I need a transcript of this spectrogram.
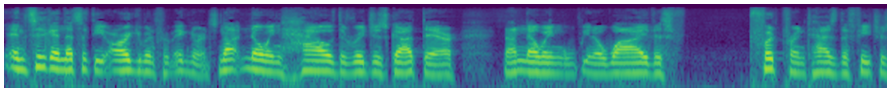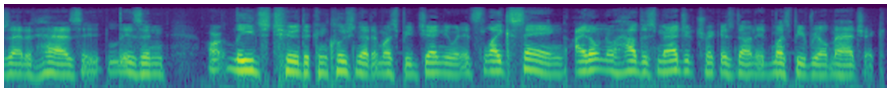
And so again, that's like the argument from ignorance, not knowing how the ridges got there, not knowing you know why this footprint has the features that it has, it is or leads to the conclusion that it must be genuine. It's like saying, I don't know how this magic trick is done, it must be real magic.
